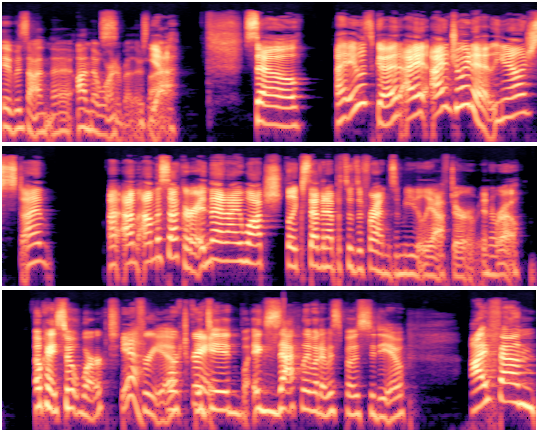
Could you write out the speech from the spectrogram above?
it was on the on the warner brothers lot. yeah. So I, it was good. I I enjoyed it. You know, just I, I I'm I'm a sucker. And then I watched like seven episodes of Friends immediately after in a row. okay so it worked Yeah, for you worked great. it did exactly what it was supposed to do i found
